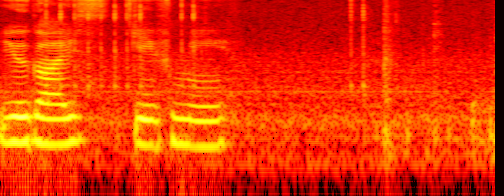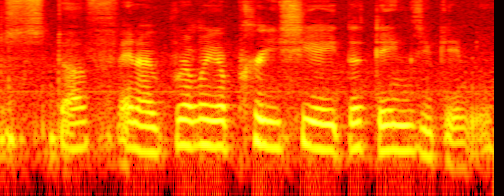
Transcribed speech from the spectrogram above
You guys gave me stuff, and I really appreciate the things you gave me.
